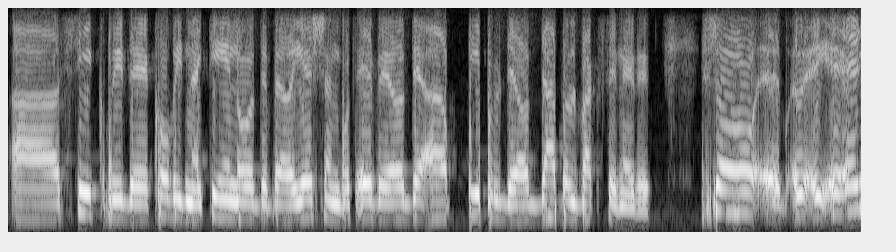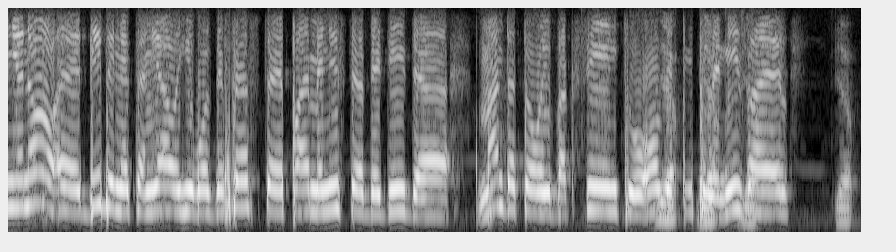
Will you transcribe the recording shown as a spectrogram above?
are sick with the COVID-19 or the variation, whatever, there are people that are double vaccinated. So, uh, and you know, uh, Bibi Netanyahu, he was the first uh, prime minister that did uh, mandatory vaccine to all yep, the people yep, in Israel. Yep. yep.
